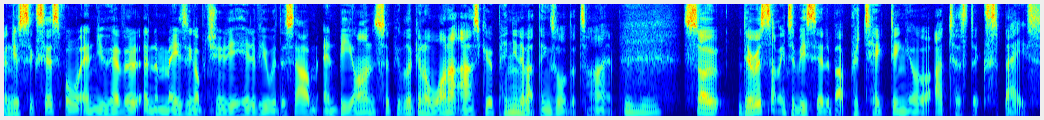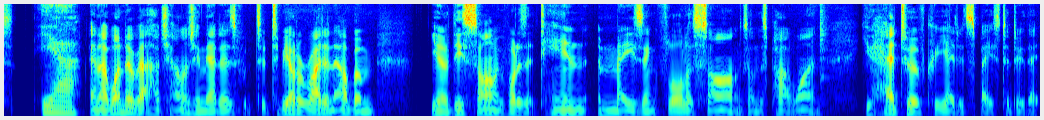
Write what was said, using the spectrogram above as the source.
And you're successful and you have a, an amazing opportunity ahead of you with this album and beyond. So people are going to want to ask your opinion about things all the time. Mhm. So there is something to be said about protecting your artistic space. Yeah. And I wonder about how challenging that is to, to be able to write an album. You know, these songs, what is it, 10 amazing, flawless songs on this part one. You had to have created space to do that.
